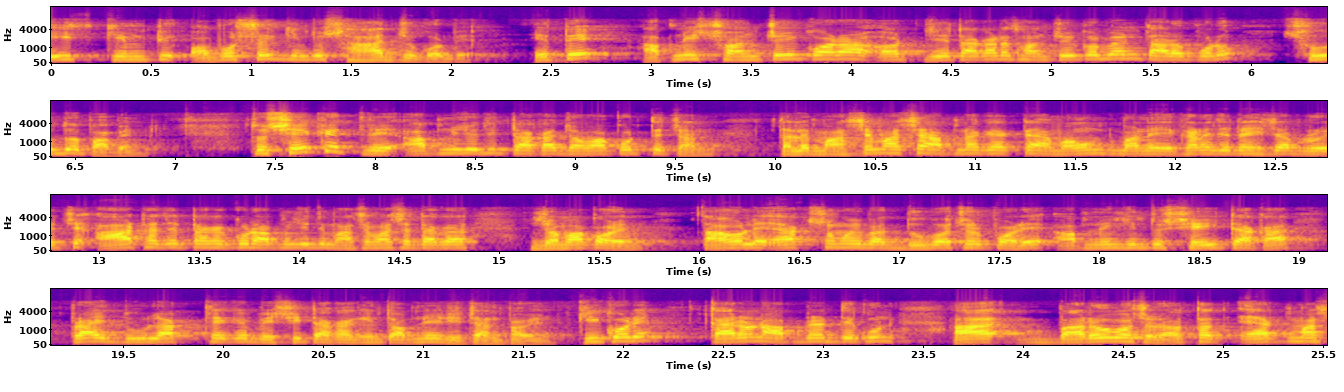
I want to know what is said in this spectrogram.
এই স্কিমটি অবশ্যই কিন্তু সাহায্য করবে। এতে আপনি সঞ্চয় করা যে টাকাটা সঞ্চয় করবেন, তার উপরও সুদও পাবেন। তো সেক্ষেত্রে আপনি যদি টাকা জমা করতে চান তাহলে মাসে মাসে আপনাকে একটা অ্যামাউন্ট মানে এখানে যেটা হিসাব রয়েছে, আট হাজার টাকা করে আপনি যদি মাসে মাসে টাকা জমা করেন, তাহলে এক সময় বা দু বছর পরে আপনি কিন্তু সেই টাকা, প্রায় দু লাখ থেকে বেশি টাকা কিন্তু আপনি রিটার্ন পাবেন। কি করে? কারণ আপনার দেখুন বারো বছর, অর্থাৎ এক মাস,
